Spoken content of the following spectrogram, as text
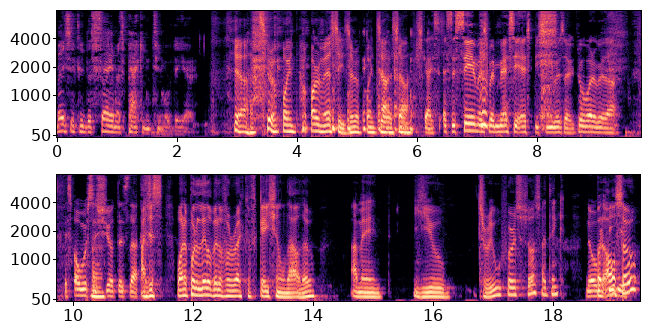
basically the same as packing team of the year. Yeah, zero point or Messi zero point zero seven. Guys, it's the same as when Messi SBC was out. Don't worry about that. It's almost uh, as sure as that. I just want to put a little bit of a rectification on that, though. I mean, you drew versus us, I think. No, but also, you.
